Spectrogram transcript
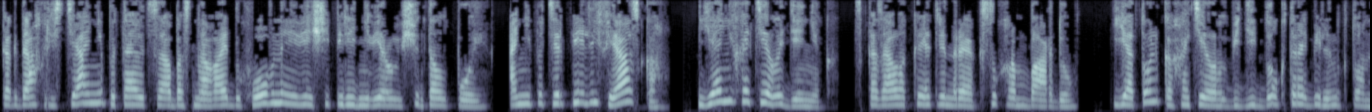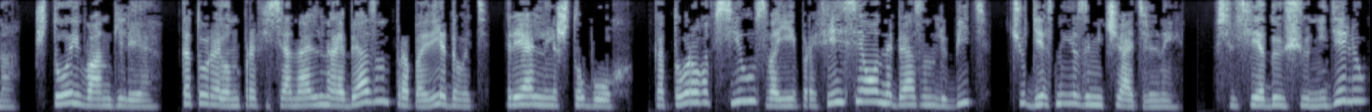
когда христиане пытаются обосновать духовные вещи перед неверующей толпой, они потерпели фиаско. «Я не хотела денег», — сказала Кэтрин Рексу Хамбарду. «Я только хотела убедить доктора Биллингтона, что Евангелие, которое он профессионально обязан проповедовать, реальное что Бог, которого в силу своей профессии он обязан любить, чудесный и замечательный». Всю следующую неделю,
